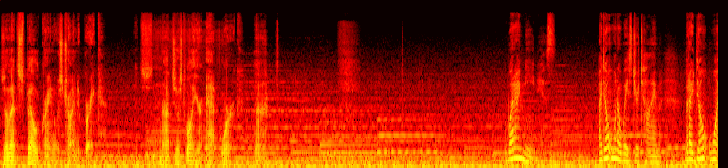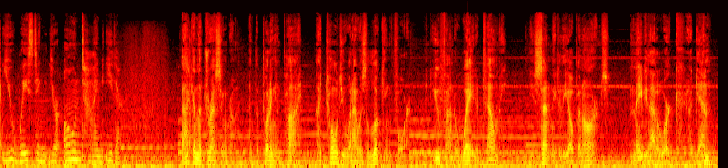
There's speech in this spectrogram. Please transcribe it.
So that spell Crane was trying to break. It's not just while you're at work, huh? What I mean is, I don't want to waste your time, but I don't want you wasting your own time either. Back in the dressing room, at the pudding and pie, I told you what I was looking for, and you found a way to tell me. You sent me to the open arms. Maybe that'll work again?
